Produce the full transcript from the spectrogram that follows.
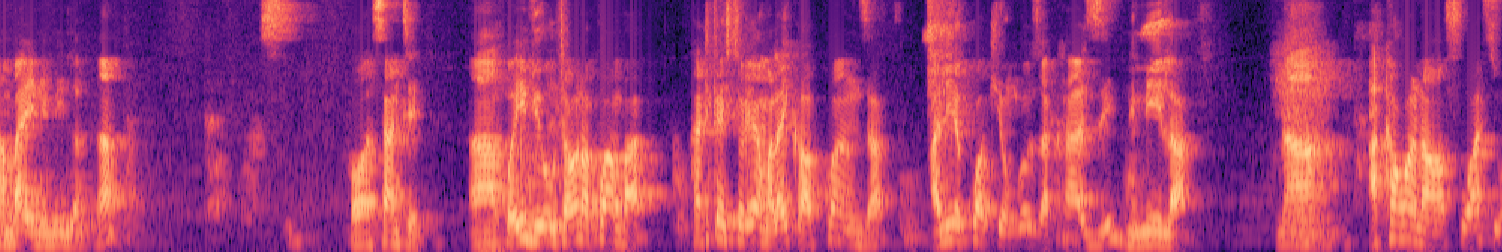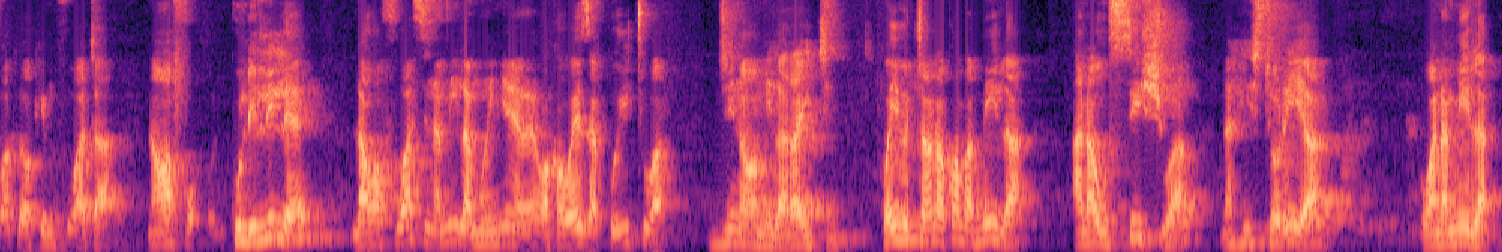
ambaye ni Mila ha? Oh, asante. Uh, kwa hivyo utaona kwamba katika historia ya malaika wa kwanza aliyekuwa akiongoza kazi ni Mila na akawa na wafuasi wake wakimfuata na wafu, kundi lile la wafuasi na Mila mwenyewe wakaweza kuitwa jina wa Millerite. Kwa hivyo tunaona kwamba Mila anahusishwa na historia, wana Mila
